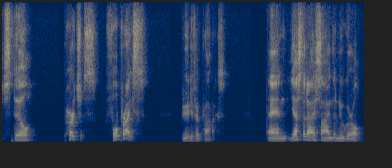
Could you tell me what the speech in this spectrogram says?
still purchase full price Beauty Fit products. And yesterday I signed a new girl.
